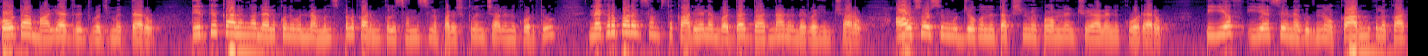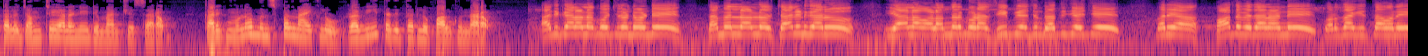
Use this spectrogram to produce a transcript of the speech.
కోటా మాల్యాద్రి ధ్వజమెత్తారు. దీర్ఘకాలంగా నెలకొని ఉన్న మున్సిపల్ కార్మికుల సమస్యలను పరిష్కరించాలని కోరుతూ నగరపాలక సంస్థ కార్యాలయం వద్ద ధర్నాను నిర్వహించారు. అవుట్సోర్సింగ్ ఉద్యోగులను తక్షణమే పర్మనెంట్ చేయాలని కోరారు. పీఎఫ్ ఈఎస్ఐ నగదును కార్మికుల ఖాతాలో జమ చేయాలని డిమాండ్ చేశారు. కార్యక్రమంలో మున్సిపల్ నాయకులు రవి తదితరులు పాల్గొన్నారు. అధికారంలోకి వచ్చినటువంటి తమిళనాడులో స్టాలిన్ గారు ఇవాళ వాళ్ళందరూ కూడా సిపిఎస్ని రద్దు చేసి మరి ఆ పాత విధానాన్ని కొనసాగిస్తామని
